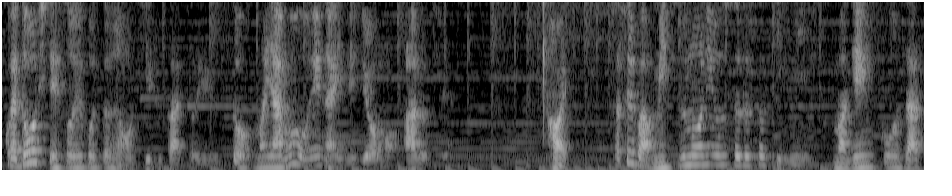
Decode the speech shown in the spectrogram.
これはどうしてそういうことが起きるかというと、まあ、やむを得ない事情もあるんです。はい。例えば見積もりをするときに、まあ、原稿をざっ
